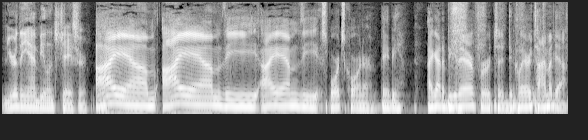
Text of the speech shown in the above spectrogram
You're the ambulance chaser. I am I am the I am the sports corner, baby. I got to be there for to declare a time of death.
